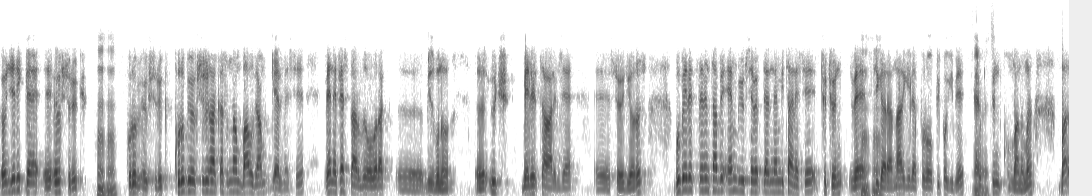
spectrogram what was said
Öncelikle e, öksürük, Hı hı. kuru bir öksürük, kuru bir öksürüğün arkasından balgam gelmesi ve nefes darlığı olarak e, biz bunu e, üç belirti halinde e, söylüyoruz. Bu belirtilerin tabii en büyük sebeplerinden bir tanesi tütün ve Hı hı. sigara, nargile, pro, pipo gibi Evet. tütün kullanımı. Ba-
